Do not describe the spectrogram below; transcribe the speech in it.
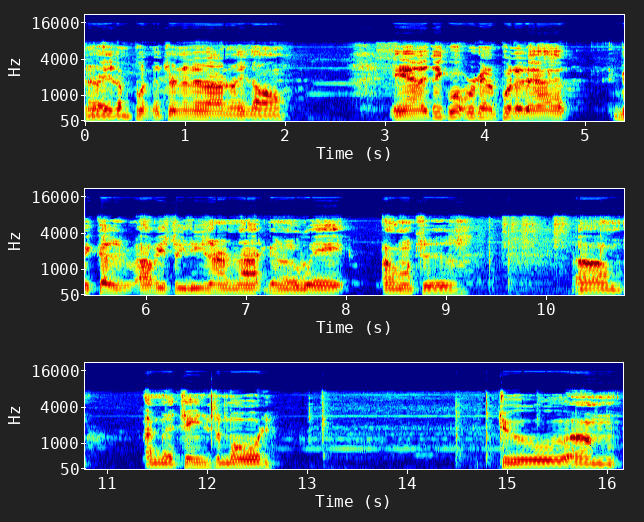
Alright, I'm putting it, turning it on right now. And I think what we're going to put it at, because obviously these are not going to weigh ounces, um, I'm going to change the mode to, um,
